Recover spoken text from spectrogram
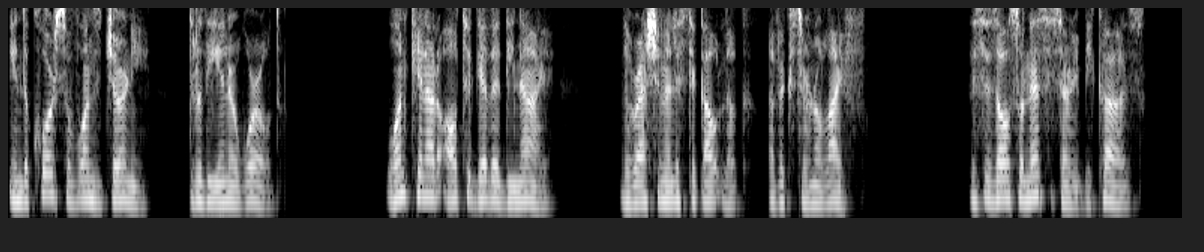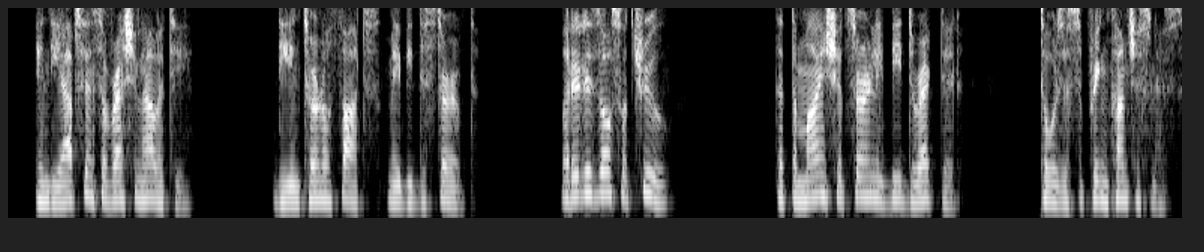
in the course of one's journey through the inner world, one cannot altogether deny the rationalistic outlook of external life. This is also necessary because, in the absence of rationality, the internal thoughts may be disturbed. But it is also true that the mind should certainly be directed towards a supreme consciousness,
